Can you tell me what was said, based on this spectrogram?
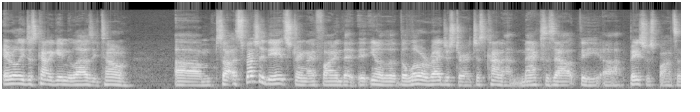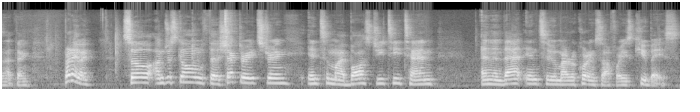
it really just kind of gave me lousy tone. Um, so especially the eight string, I find that it, you know the the lower register it just kind of maxes out the uh, bass response in that thing. But anyway, so I'm just going with the Schecter eight string into my Boss GT10, and then that into my recording software. Use Cubase.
